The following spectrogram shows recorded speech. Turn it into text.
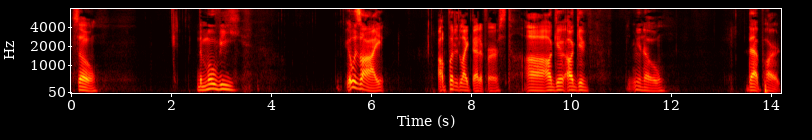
So, the movie, it was alright. I'll put it like that at first. Uh, I'll give, I'll give, you know, that part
